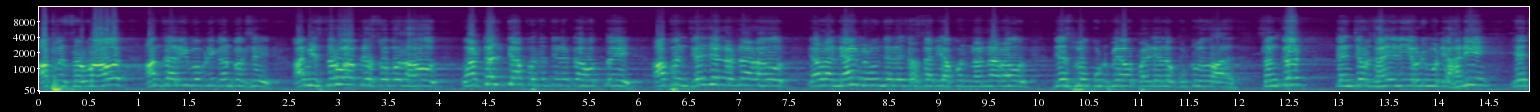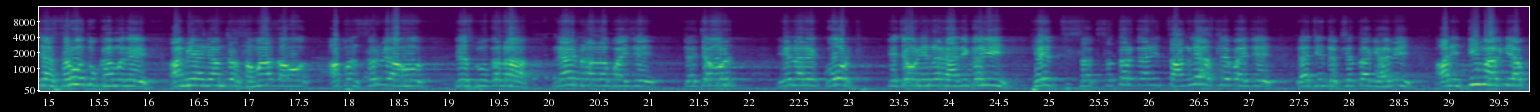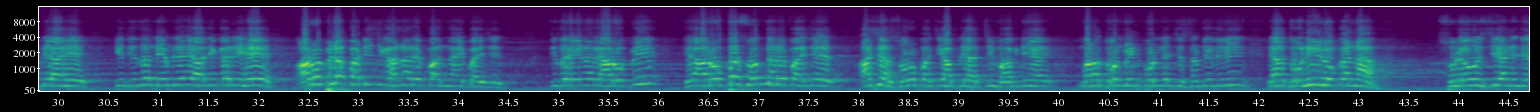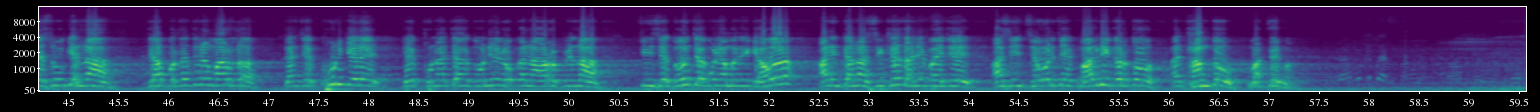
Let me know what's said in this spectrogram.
आपण सर्व आहोत. आमचा रिपब्लिकन पक्ष आहे. आम्ही सर्व आपल्यासोबत आहोत. वाटेल त्या पद्धतीने का होत नाही? आपण जे जे लढणार आहोत याला न्याय मिळवून देण्याच्यासाठी आपण लढणार आहोत. देशमुख कुटुंबियावर पडलेलं कुटुंब संकट त्यांच्यावर झालेली एवढी मोठी हानी याच्या सर्व दुःखामध्ये आम्ही आणि आमचा समाज आहोत आपण सर्व आहोत. देशमुखाला न्याय मिळाला पाहिजे. त्याच्यावर येणारे कोर्ट त्याच्यावर येणारे अधिकारी हे स- सतर्क आणि चांगले असले पाहिजे याची दक्षता घ्यावी. आणि ती मागणी आपली आहे की तिथं नेमलेले अधिकारी हे आरोपीला पाठीशी घालणारे नाही पाहिजेत. तिथं येणारे आरोपी हे आरोप शोधणारे पाहिजेत. अशा स्वरूपाची आपली आजची मागणी आहे. मला दोन मिनिट बोलण्याची संधी दिली. या दोन्ही लोकांना सूर्यवंशी आणि देशमुख यांना ज्या पद्धतीनं मारलं त्यांचे खून केले हे खुनाच्या दोन्ही लोकांना आरोपींना तीनशे दोनच्या गुन्ह्यामध्ये घ्यावं आणि त्यांना शिक्षा झाली पाहिजे अशी शेवटची एक मागणी करतो आणि थांबतो. मागते मग.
